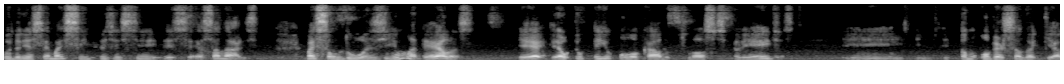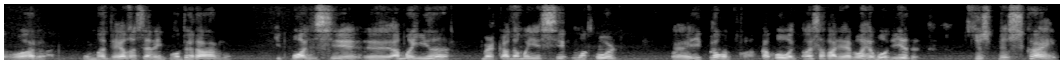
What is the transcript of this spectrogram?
poderia ser mais simples esse, esse, essa análise. Mas são duas, e uma delas, é, eu, eu tenho colocado para os nossos clientes, e, estamos conversando aqui agora, uma delas era imponderável, que pode ser é, amanhã, o mercado amanhecer um acordo. É, e pronto, acabou. Então essa variável é removida e os preços caem.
